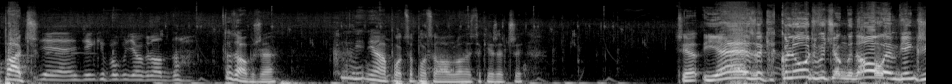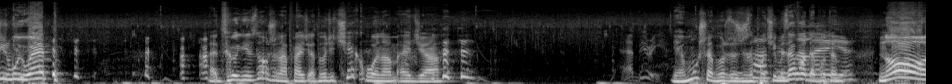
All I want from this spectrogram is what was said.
patrz, Nie, dzięki Bogu nie ogląda. to dobrze. Nie, nie ma po co, po co mam oglądać takie rzeczy. Czy ja... Jezu, jaki klucz wyciągnąłem, większy niż mój łeb! Ale tego nie zdążę naprawić, a to będzie ciekło nam, Edzia. Ja muszę, bo że zapłacimy za wodę potem. No,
